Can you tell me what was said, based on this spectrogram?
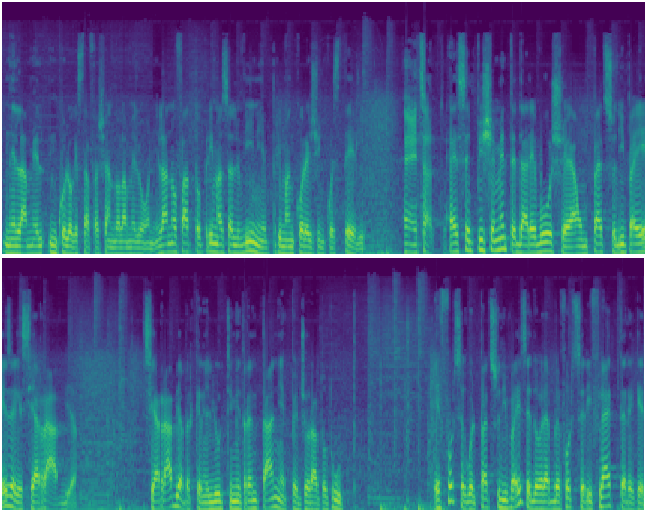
Mel- in quello che sta facendo la Meloni. L'hanno fatto prima Salvini e prima ancora i 5 Stelle. esatto. È semplicemente dare voce a un pezzo di paese che si arrabbia. Si arrabbia perché negli ultimi 30 anni è peggiorato tutto. E forse quel pezzo di paese dovrebbe forse riflettere che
